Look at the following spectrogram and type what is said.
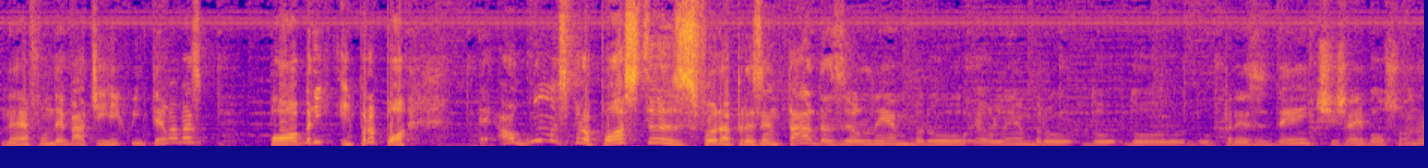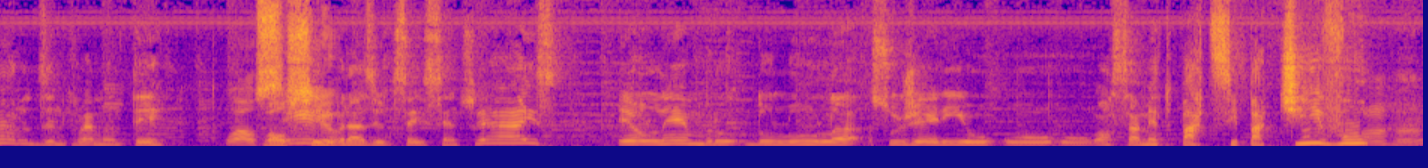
Né? Foi um debate rico em temas, mas pobre em propósito. É, algumas propostas foram apresentadas. Eu lembro, eu lembro do, do, do presidente Jair Bolsonaro dizendo que vai manter O o auxílio. Auxílio Brasil de 600 reais. Eu lembro do Lula sugeriu o, o orçamento participativo, Uhum.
